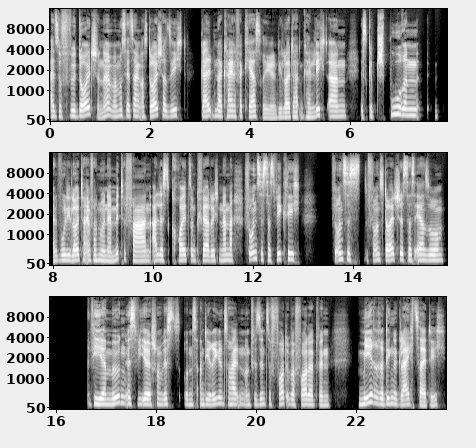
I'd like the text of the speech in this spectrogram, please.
also für Deutsche, ne, man muss jetzt sagen, aus deutscher Sicht galten da keine Verkehrsregeln. Die Leute hatten kein Licht an, es gibt Spuren, äh, wo die Leute einfach nur in der Mitte fahren, alles kreuz und quer durcheinander. Für uns ist das wirklich, für uns ist, für uns Deutsche ist das eher so, wir mögen es, wie ihr schon wisst, uns an die Regeln zu halten und wir sind sofort überfordert, wenn mehrere Dinge gleichzeitig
